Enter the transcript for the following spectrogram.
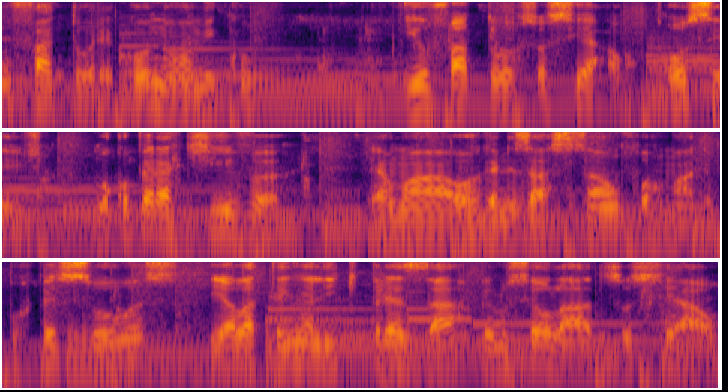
o fator econômico e o fator social. Ou seja, uma cooperativa é uma organização formada por pessoas e ela tem ali que prezar pelo seu lado social.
